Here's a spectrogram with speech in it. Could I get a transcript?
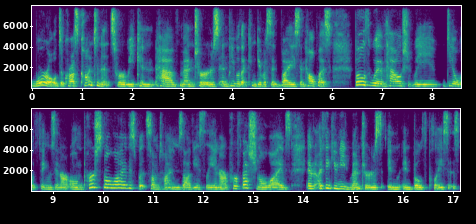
worlds across continents where we can have mentors and people that can give us advice and help us both with how should we deal with things in our own personal lives but sometimes obviously in our professional lives. And i think you need mentors in in both places.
